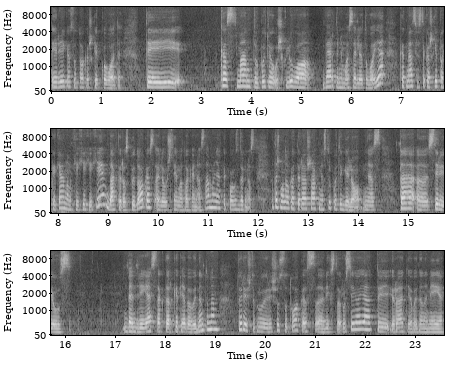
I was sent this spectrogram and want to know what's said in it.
ir reikia su tuo kažkaip kovoti. Tai kas man truputį užkliuvo vertinimuose Lietuvoje, kad mes visi kažkaip pakikenom, hihihihi, daktaras Puidokas, ale užsieima tokią nesąmonę kaip koks durnius. Bet aš manau, kad yra šaknis truputį giliau, nes ta uh, Sirijaus bendryje, sektor, kaip ją bevadintumėm, turi iš tikrųjų ryšius su tuo, kas vyksta Rusijoje. Tai yra tie vadinamieji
